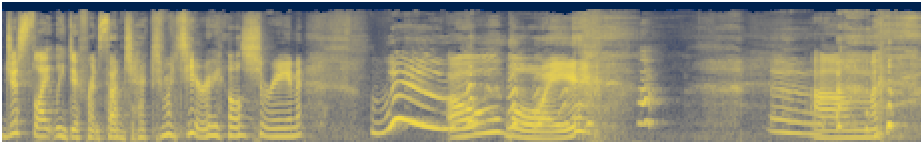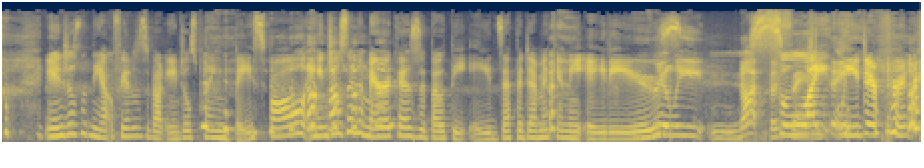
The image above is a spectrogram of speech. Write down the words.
Just slightly different subject material, Shireen. Woo! Oh boy. um, Angels in the Outfield is about angels playing baseball. Angels in America is about the AIDS epidemic in the 80s. Really not the Slightly different.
